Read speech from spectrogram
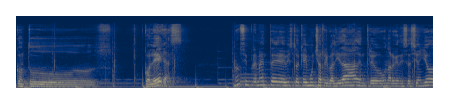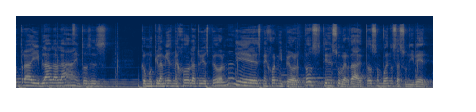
con tus colegas. ¿no? Simplemente he visto que hay mucha rivalidad entre una organización y otra y bla, bla, bla. Entonces, como que la mía es mejor, la tuya es peor. Nadie es mejor ni peor. Todos tienen su verdad, todos son buenos a su nivel.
